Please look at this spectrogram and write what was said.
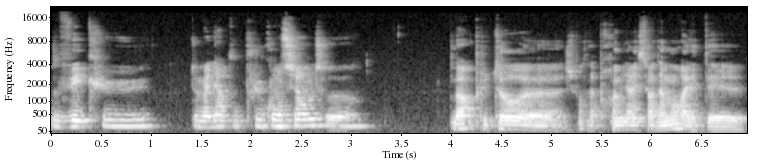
vécue de manière plus consciente euh? Bon, plutôt, euh, je pense que la première histoire d'amour, elle était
